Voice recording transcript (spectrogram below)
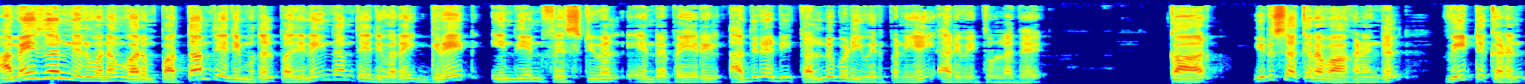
அமேசான் நிறுவனம் வரும் பத்தாம் தேதி முதல் பதினைந்தாம் தேதி வரை கிரேட் இந்தியன் ஃபெஸ்டிவல் என்ற பெயரில் அதிரடி தள்ளுபடி விற்பனையை அறிவித்துள்ளது. கார் இருசக்கர வாகனங்கள் வீட்டுக்கடன்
